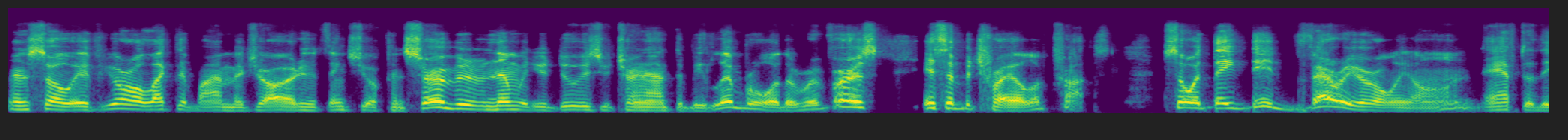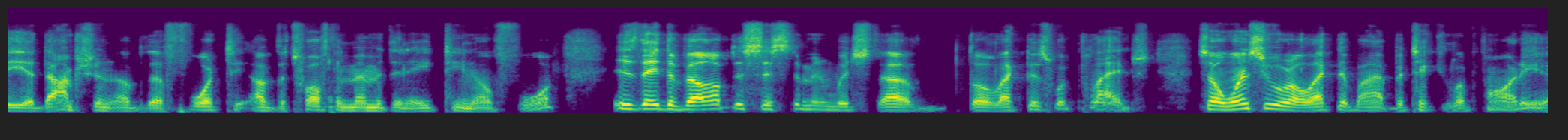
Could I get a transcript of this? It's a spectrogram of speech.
And so if you're elected by a majority who thinks you're conservative, and then what you do is you turn out to be liberal or the reverse, it's a betrayal of trust. So what they did very early on, after the adoption of the 14, of the 12th Amendment in 1804, is they developed a system in which the, the electors were pledged. So once you were elected by a particular party,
